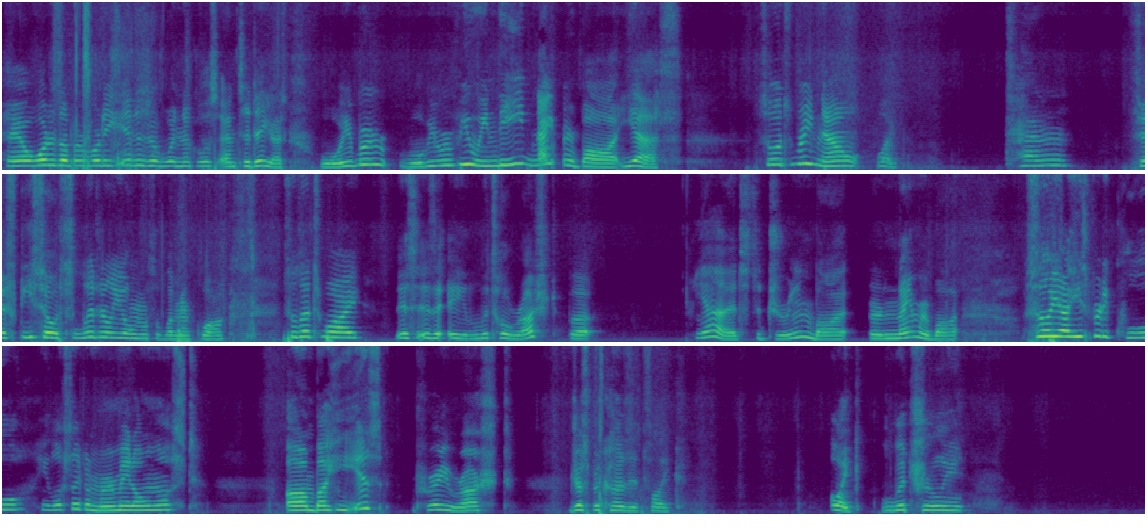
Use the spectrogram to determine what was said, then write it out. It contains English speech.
Hey, what is up, everybody? It is your boy Nicholas, and today, guys, we'll be we'll be reviewing the Nightmare Bot. Yes. So it's right now like ten fifty, so it's literally almost eleven o'clock. So that's why this is a little rushed, but yeah, it's the Dream Bot or Nightmare Bot. So yeah, he's pretty cool. He looks like a mermaid almost. Um, but he is pretty rushed, just because it's like like literally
